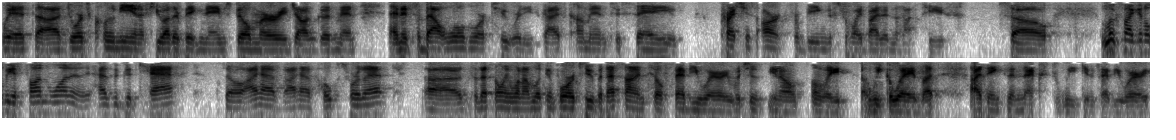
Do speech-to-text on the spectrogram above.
with uh, George Clooney and a few other big names, Bill Murray, John Goodman, and it's about World War II, where these guys come in to save precious art from being destroyed by the Nazis. So it looks like it'll be a fun one, and it has a good cast. So I have I have hopes for that. Uh, so that's the only one I'm looking forward to, but that's not until February, which is you know only a week away. But I think the next week in February.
